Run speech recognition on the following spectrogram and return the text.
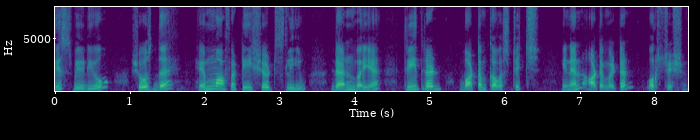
This video shows the hem of a t-shirt sleeve done by a 3 thread bottom cover stitch in an automated workstation.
